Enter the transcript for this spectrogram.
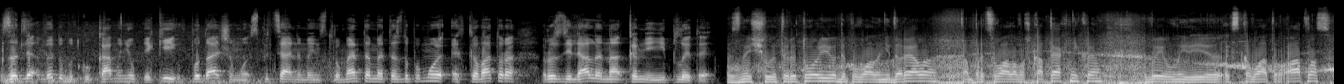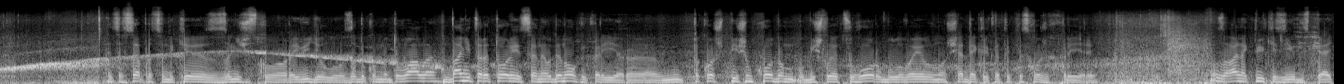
задля видобутку каменю, який в подальшому спеціальними інструментами та з допомогою екскаватора розділяли на кам'яні плити. Знищили територію, де повалені дерева. Там працювала важка техніка, виявлений екскаватор Атлас. Це все працівники Заліщицького райвідділу задокументували. В даній території це не одинокий кар'єр. Е, Також пішим ходом обійшли цю гору, було виявлено ще декілька таких схожих кар'єрів. Ну, загальна кількість їх десь 5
